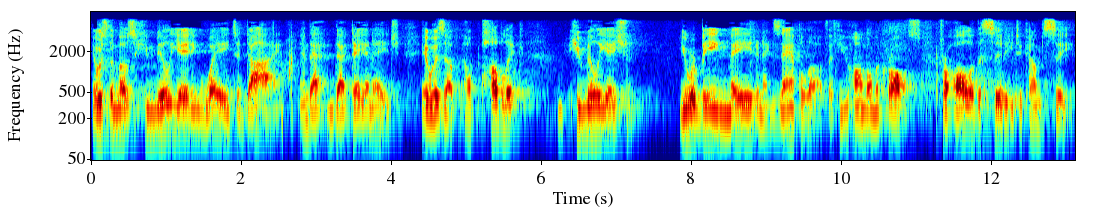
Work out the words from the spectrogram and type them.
It was the most humiliating way to die in that, that day and age. It was a, a public humiliation. You were being made an example of if you hung on the cross for all of the city to come see.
